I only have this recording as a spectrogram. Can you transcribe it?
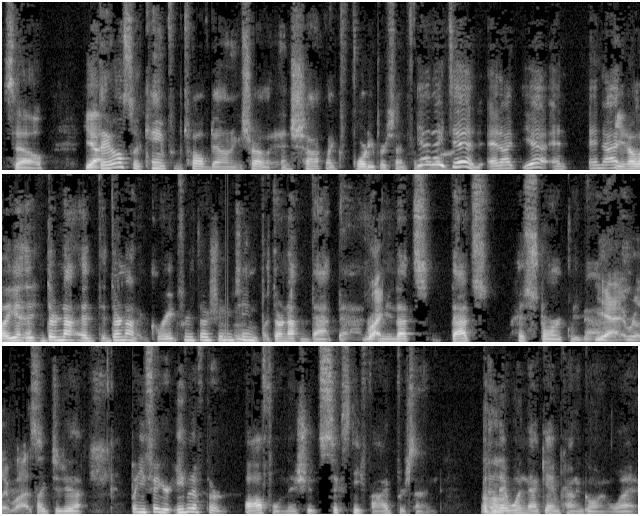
So yeah, they also came from twelve down in Charlotte and shot like forty percent from. Yeah, the they did, and I yeah, and and I you know like yeah, they're not they're not a great free throw shooting mm-hmm. team, but they're not that bad. Right. I mean that's that's historically bad. Yeah, it really was. Like to do that. But you figure even if they're awful and they shoot 65%, then uh-huh. they win that game kind of going away.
